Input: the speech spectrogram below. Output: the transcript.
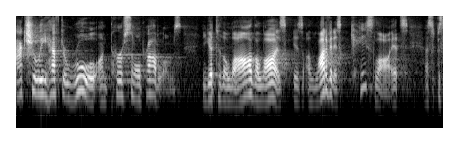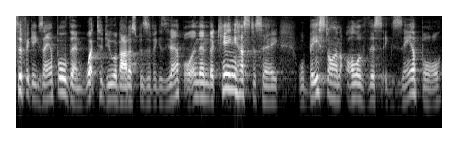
actually have to rule on personal problems. You get to the law, the law is, is a lot of it is case law. It's a specific example, then what to do about a specific example. And then the king has to say, well, based on all of this example,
